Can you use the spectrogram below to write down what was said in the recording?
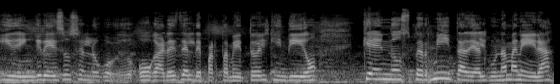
y de ingresos en los hogares del departamento del Quindío que nos permita de alguna manera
